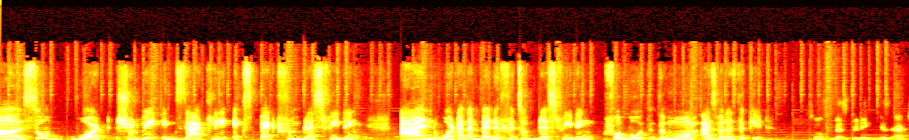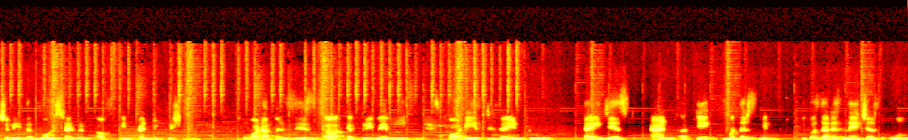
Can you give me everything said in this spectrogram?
Uh, so, what should we exactly expect from breastfeeding, and what are the benefits of breastfeeding for both the mom as well as the kid? So, breastfeeding is actually the gold standard of infant nutrition. So, what happens is uh, every baby's body is designed to digest and uh, take mother's milk because that is nature's own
